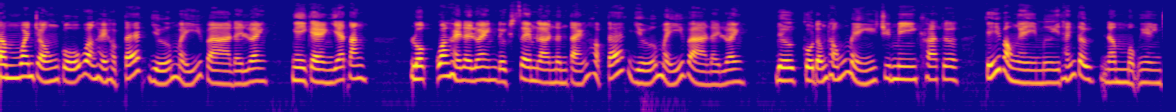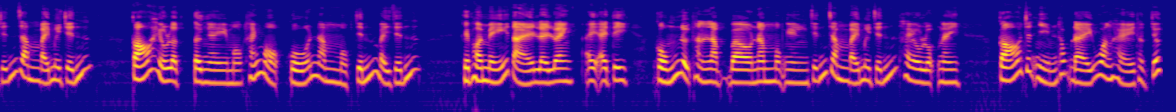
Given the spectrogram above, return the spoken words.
tầm quan trọng của quan hệ hợp tác giữa Mỹ và Đài Loan ngày càng gia tăng. Luật quan hệ Đài Loan được xem là nền tảng hợp tác giữa Mỹ và Đài Loan, được cựu tổng thống Mỹ Jimmy Carter ký vào ngày 10 tháng 4 năm 1979 có hiệu lực từ ngày 1 tháng 1 của năm 1979. Hiệp hội Mỹ tại Đài Loan AIT cũng được thành lập vào năm 1979 theo luật này, có trách nhiệm thúc đẩy quan hệ thực chất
